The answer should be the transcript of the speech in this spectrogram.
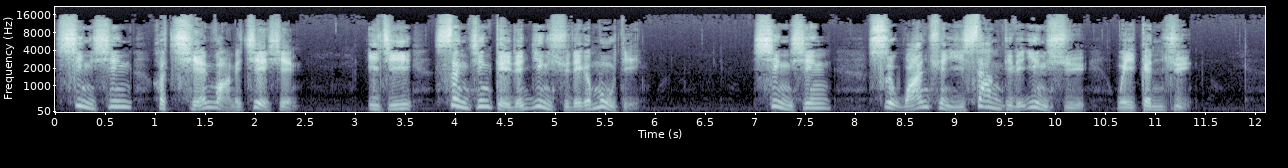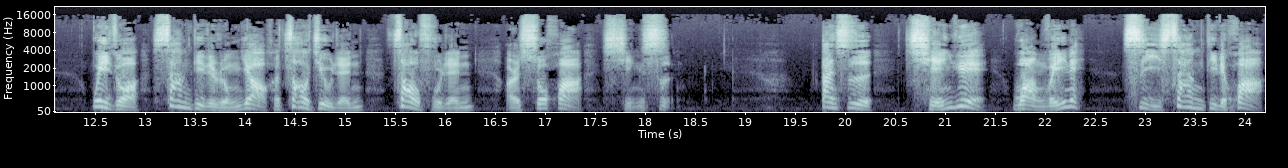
信心和前往的界限，以及圣经给人应许的一个目的。信心是完全以上帝的应许为根据。为着上帝的荣耀和造就人、造福人而说话行事，但是前越往为呢，是以上帝的话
